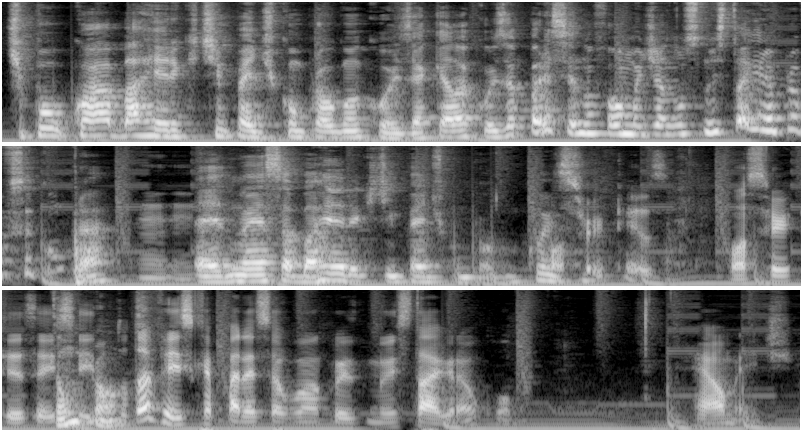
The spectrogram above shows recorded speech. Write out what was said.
Tipo, qual a barreira que te impede de comprar alguma coisa? É aquela coisa aparecer na forma de anúncio no Instagram para você comprar. Uhum. É, não é essa barreira que te impede de comprar alguma coisa? Com certeza. Com certeza é então, isso aí. Toda vez que aparece alguma coisa no meu Instagram, eu compro. Realmente.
